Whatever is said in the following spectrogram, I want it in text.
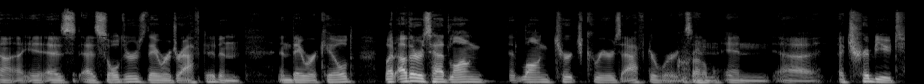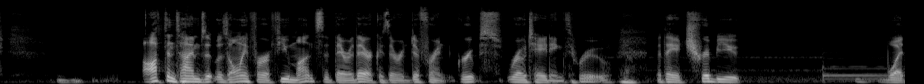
uh, as as soldiers. They were drafted and and they were killed. But others had long long church careers afterwards and and uh, attribute. Oftentimes, it was only for a few months that they were there because there were different groups rotating through. Yeah. But they attribute what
